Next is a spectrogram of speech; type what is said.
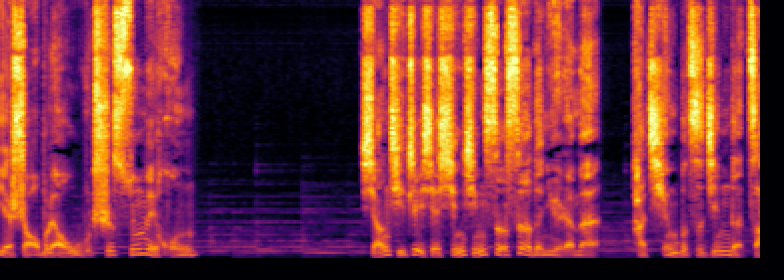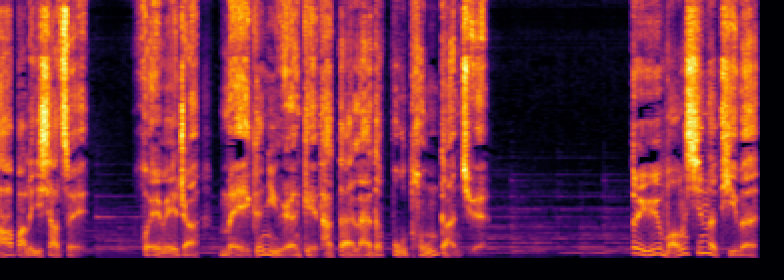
也少不了舞痴孙卫红。想起这些形形色色的女人们，他情不自禁地咂巴了一下嘴，回味着每个女人给他带来的不同感觉。对于王鑫的提问，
